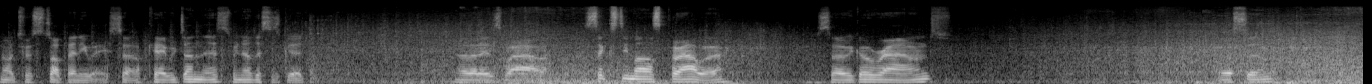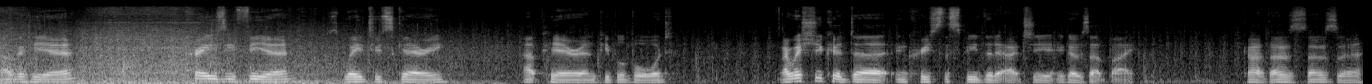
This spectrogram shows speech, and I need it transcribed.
Not to a stop anyway. So, okay, we've done this. We know this is good. Oh, that is, wow. 60 miles per hour. So we go around. Awesome. Over here. Crazy fear. It's way too scary. Up here and people bored. I wish you could uh, increase the speed that it actually it goes up by. God, that was that was uh,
